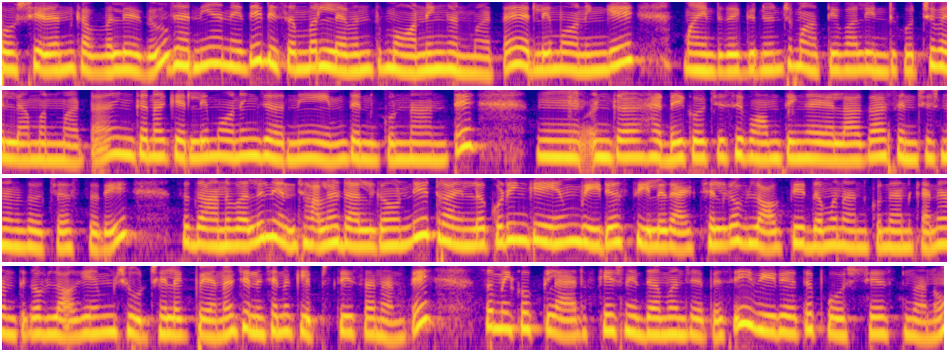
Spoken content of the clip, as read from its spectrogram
పోస్ట్ చేయడానికి అవ్వలేదు. జర్నీ అనేది డిసెంబర్ లెవెన్త్ మార్నింగ్ అనమాట ఎర్లీ మార్నింగే మా ఇంటి దగ్గర నుంచి మా అత్తయ్య వాళ్ళ ఇంటికి వచ్చి వెళ్ళామన్నమాట. ఇంకా నాకు ఎర్లీ మార్నింగ్ మార్నింగ్ జర్నీ ఏం తినకుండా అంటే ఇంకా హెడేక్ వచ్చేసి వామిటింగ్ అయ్యేలాగా సెన్సేషన్ అనేది వచ్చేస్తుంది. సో దానివల్ల నేను చాలా డల్గా ఉండి ట్రైన్లో కూడా ఇంకా ఏం వీడియోస్ తీయలేదు. యాక్చువల్గా వ్లాగ్ తీద్దామని అనుకున్నాను కానీ అంతగా వ్లాగ్ ఏం షూట్ చేయలేకపోయాను. చిన్న చిన్న క్లిప్స్ తీసాను అంతే. సో మీకు క్లారిఫికేషన్ ఇద్దామని చెప్పేసి ఈ వీడియో అయితే పోస్ట్ చేస్తున్నాను.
